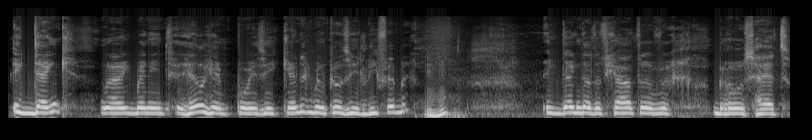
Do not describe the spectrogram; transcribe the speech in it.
Ik denk, maar ik ben niet heel geen poëziekenner, ik ben een poëzieliefhebber. Mhm. Ik denk dat het gaat over broosheid.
